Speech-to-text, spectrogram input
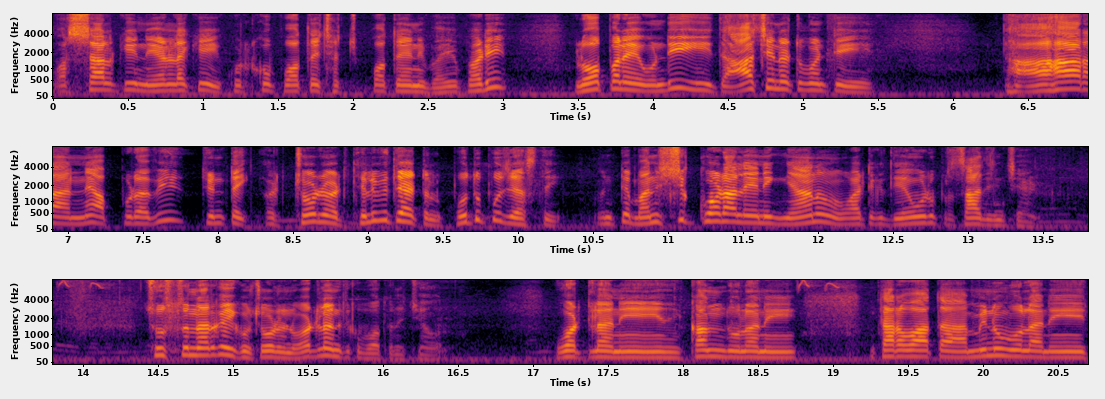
వర్షాలకి నీళ్ళకి కొట్టుకుపోతాయి చచ్చిపోతాయని భయపడి లోపలే ఉండి ఈ దాచినటువంటి ఆహారాన్ని అప్పుడు అవి తింటాయి. అటు చూడండి అటు తెలివితేటలు పొదుపు చేస్తాయి. అంటే మనిషికి కూడా లేని జ్ఞానం వాటికి దేవుడు ప్రసాదించాడు. చూస్తున్నారుగా ఇక చూడండి వడ్లను ఎత్తుకుపోతున్నాయి చెవులు? వడ్లని కందులని తర్వాత మినువులని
